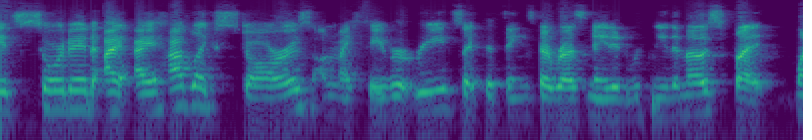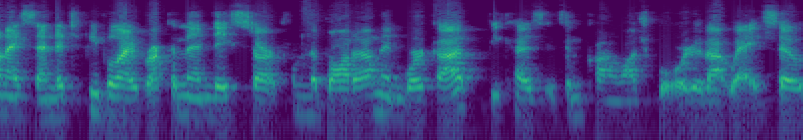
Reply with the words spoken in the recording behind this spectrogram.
it's sorted. I, I have like stars on my favorite reads, like the things that resonated with me the most. But when I send it to people, I recommend they start from the bottom and work up because it's in chronological order that way. So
